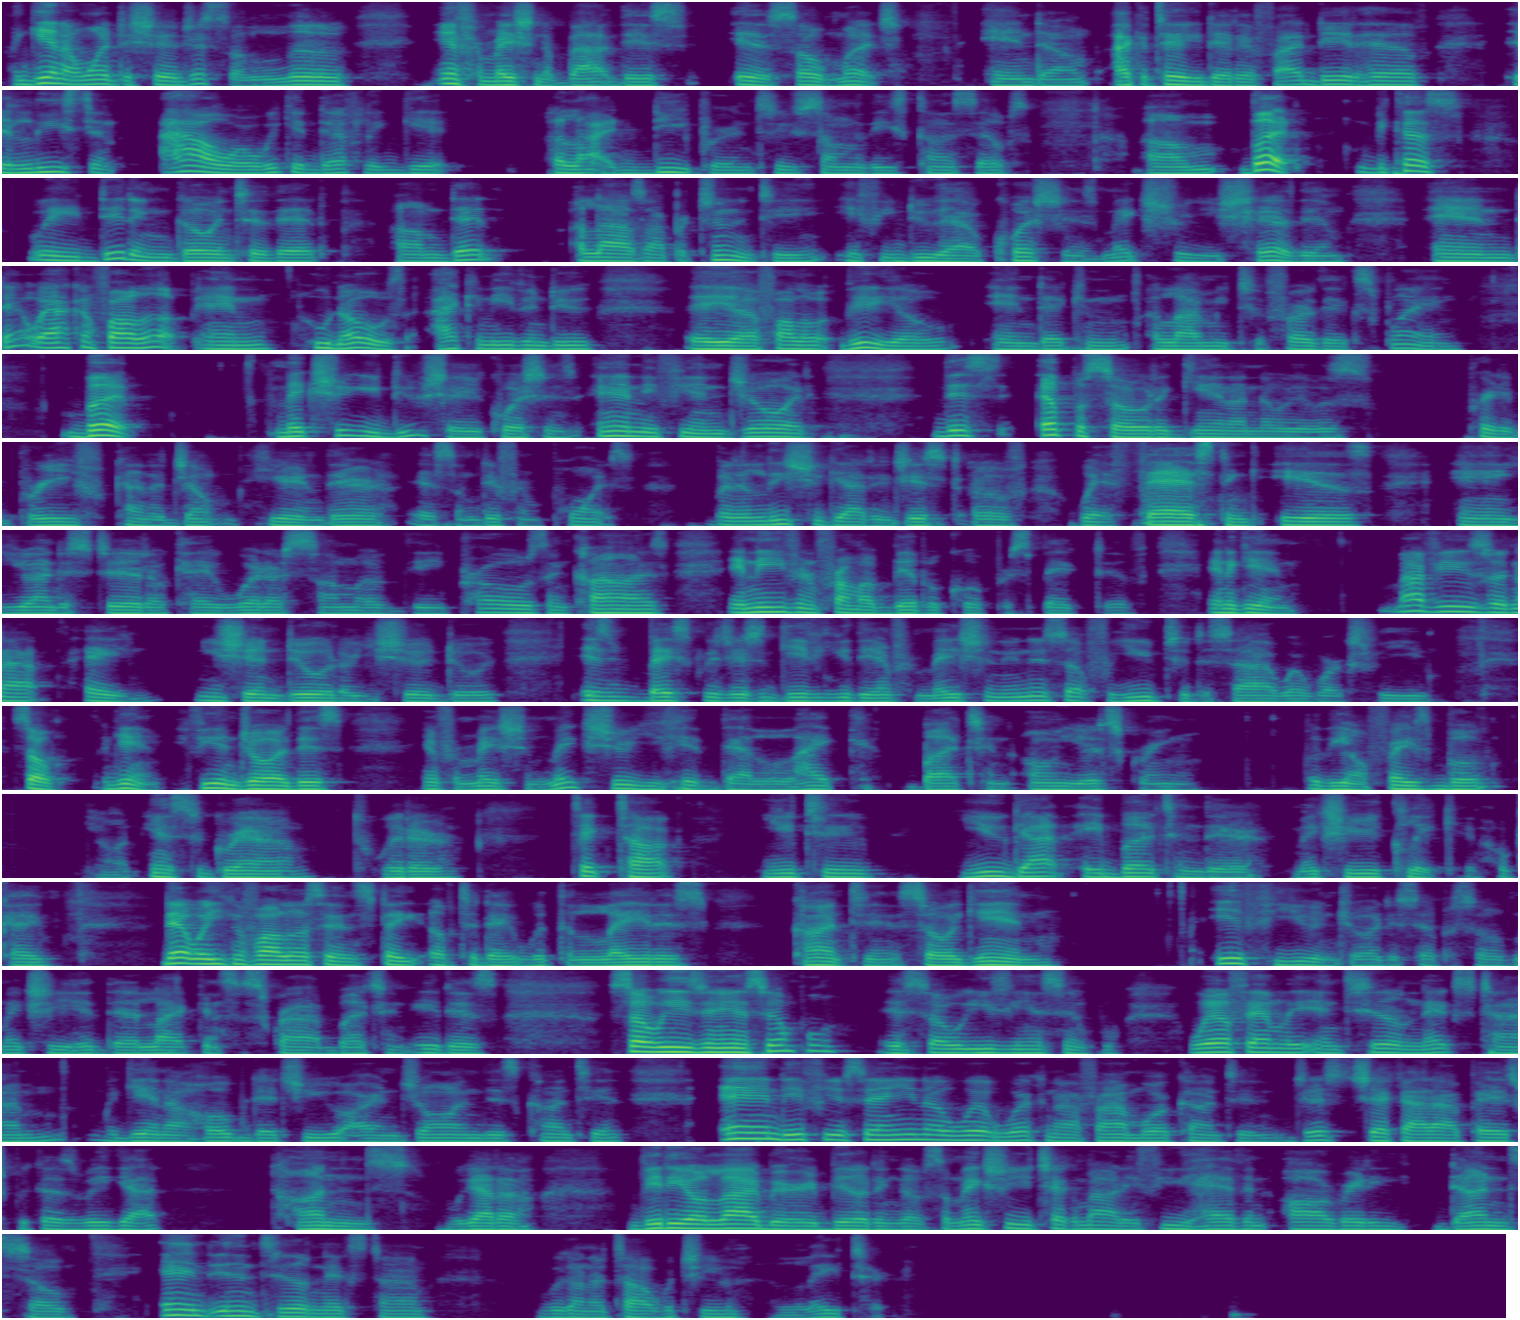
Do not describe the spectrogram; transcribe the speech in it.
again, I wanted to share just a little information about this. It is so much. And um, I could tell you that if I did have at least an hour, we could definitely get a lot deeper into some of these concepts. Um, but because we didn't go into that, um, that allows opportunity if you do have questions make sure you share them and that way i can follow up and who knows i can even do a uh, follow-up video and that can allow me to further explain. But make sure you do share your questions and if you enjoyed this episode again i know it was pretty brief kind of jump here and there at some different points but at least you got a gist of what fasting is and you understood okay what are some of the pros and cons? and even from a biblical perspective. And again my views are not hey you shouldn't do it or you should do it. It's basically just giving you the information and it's up for you to decide what works for you. So again if you enjoyed this information make sure you hit that like button on your screen whether you're on facebook you're on Instagram, Twitter, TikTok, YouTube, you got a button there. Make sure you click it. Okay. That way you can follow us and stay up to date with the latest content. So, again, if you enjoyed this episode, make sure you hit that like and subscribe button. It is so easy and simple. It's so easy and simple. Well, family, until next time, again, I hope that you are enjoying this content. And if you're saying, you know what, where can I find more content? Just check out our page because we got tons. We got a video library building up. So make sure you check them out if you haven't already done so. And until next time, we're going to talk with you later.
